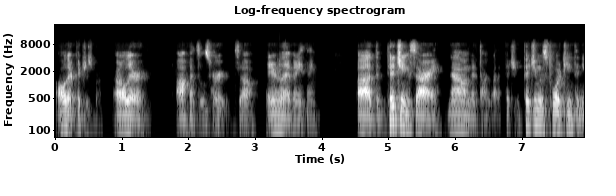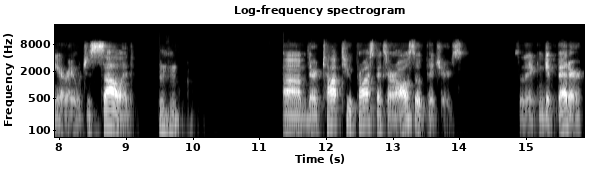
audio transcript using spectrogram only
All their pitchers all their offense was hurt. So they didn't really have anything. Uh the pitching, sorry. Now I'm gonna talk about the pitching. Pitching was 14th in the ERA, which is solid. hmm Um, their top two prospects are also pitchers, so they can get better.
